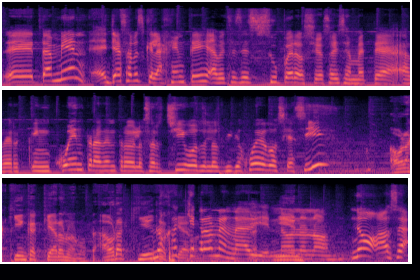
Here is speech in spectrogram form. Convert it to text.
Eh, también, eh, ya sabes que la gente a veces es súper ociosa y se mete a, a ver qué encuentra dentro de los archivos de los videojuegos y así. Ahora, ¿quién hackearon a nota? Ahora, ¿quién no hackearon? a nadie. No, no, no. No, o sea,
